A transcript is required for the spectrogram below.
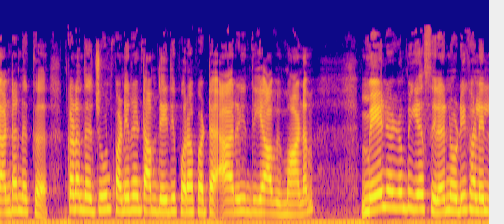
லண்டனுக்கு கடந்த ஜூன் பனிரெண்டாம் தேதி புறப்பட்ட ஏர் இந்தியா விமானம் மேலெழும்பிய சில நொடிகளில்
